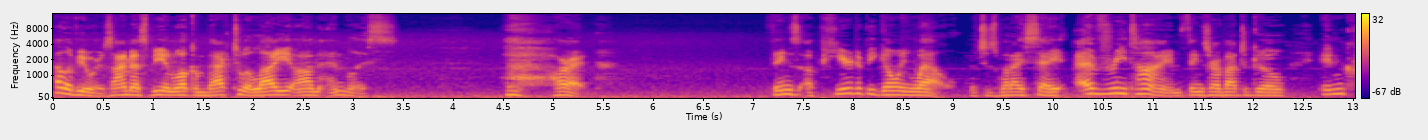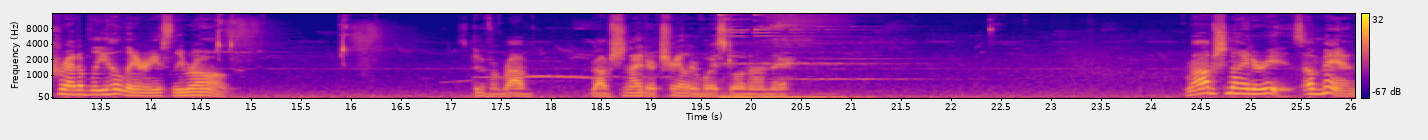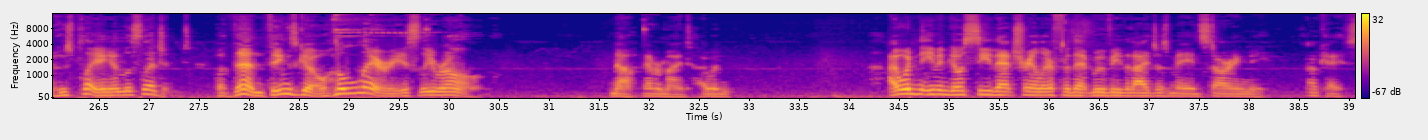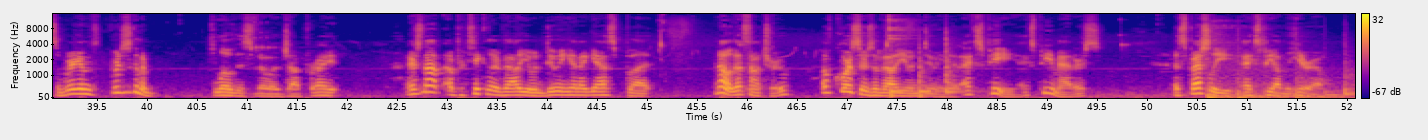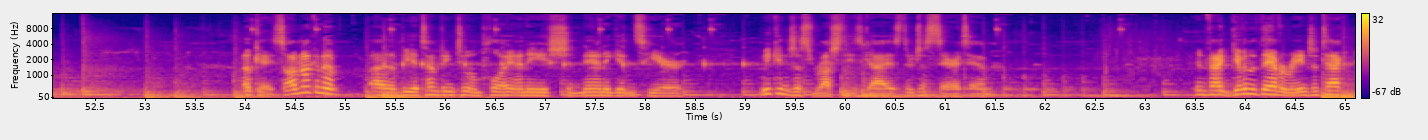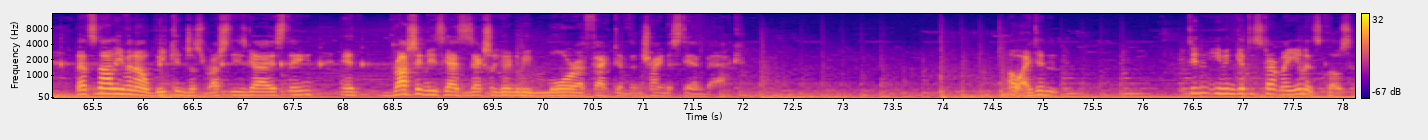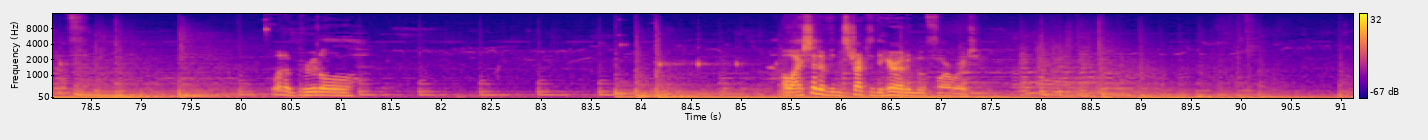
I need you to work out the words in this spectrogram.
Hello viewers, I'm SB and welcome back to Allayi on Endless. Alright. Things appear to be going well, which is what I say every time things are about to go incredibly hilariously wrong. It's a bit of a Rob Rob Schneider trailer voice going on there. Rob Schneider is a man who's playing Endless Legend, but then things go hilariously wrong. No, never mind. I wouldn't. I wouldn't even go see that trailer for that movie that I just made starring me. Okay, so we're gonna we're just gonna blow this village up, right? There's not a particular value in doing it, I guess, but no, that's not true. Of course, there's a value in doing it. XP, XP matters, especially XP on the hero. Okay, so I'm not to uh, be attempting to employ any shenanigans here. We can just rush these guys. They're just Ceratan. In fact, given that they have a range attack, that's not even a we can just rush these guys thing. It Rushing these guys is actually going to be more effective than trying to stand back. Oh, I didn't... Didn't even get to start my units close enough. What a brutal... Oh, I should have instructed the hero to move forward.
